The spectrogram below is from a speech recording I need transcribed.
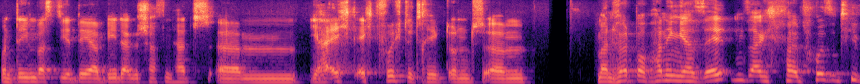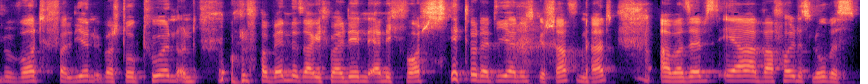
und dem, was die DAB da geschaffen hat, ähm, ja, echt, echt Früchte trägt. Und ähm, man hört Bob Hanning ja selten, sage ich mal, positive Worte verlieren über Strukturen und, und Verbände, sage ich mal, denen er nicht vorsteht oder die er nicht geschaffen hat. Aber selbst er war voll des Lobes,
